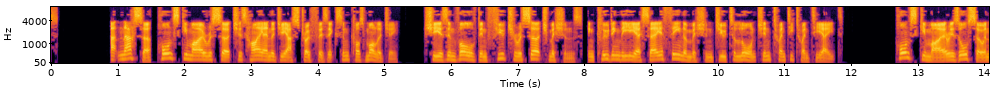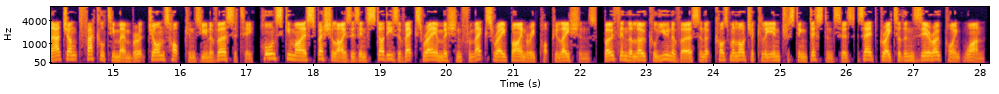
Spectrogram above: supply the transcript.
At NASA, Hornschemeier researches high-energy astrophysics and cosmology. She is involved in future research missions, including the ESA Athena mission due to launch in 2028. Hornschemeier is also an adjunct faculty member at Johns Hopkins University. Hornschemeier specializes in studies of X-ray emission from X-ray binary populations, both in the local universe and at cosmologically interesting distances z greater than 0.1.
